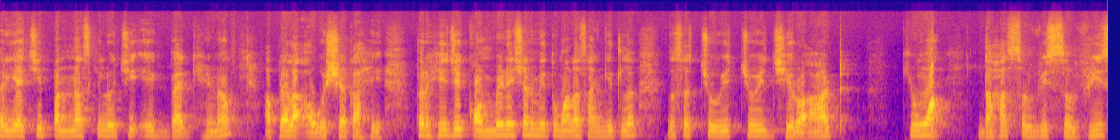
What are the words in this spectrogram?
तर याची पन्नास किलोची एक बॅग घेणं आपल्याला आवश्यक आहे. तर हे जे कॉम्बिनेशन मी तुम्हाला सांगितलं जसं चोवीस चोवीस झिरो आठ किंवा दहा सव्वीस सव्वीस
